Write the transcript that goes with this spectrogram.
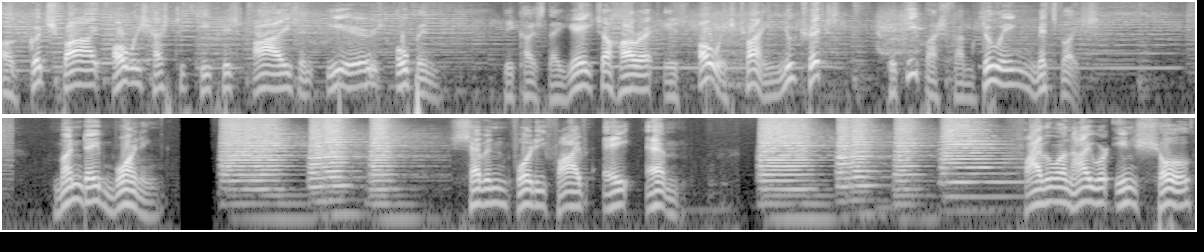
A good spy always has to keep his eyes and ears open because the Yetzer Hara is always trying new tricks to keep us from doing mitzvahs. Monday morning, 7:45 a.m. Philo and I were in Shul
